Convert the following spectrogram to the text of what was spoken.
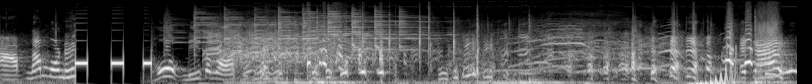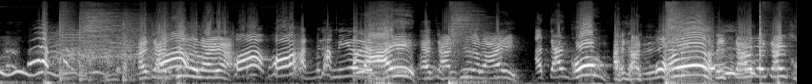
อาบน้ำมนต์ให้ โชคดีตลอด อาจารย์ อาจารย์ชื่ออะไรอะ พ่อพ่อหันไปทางนี้เลยอะไร อาจารย์ชื่ออะไร อาจารย์คง อาจารย์คงติดตามอาจารย์ค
